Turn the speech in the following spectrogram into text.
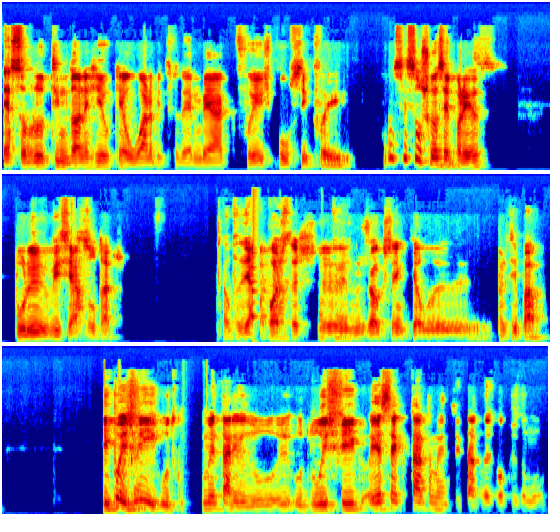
é sobre o Tim Donahue, que é o árbitro da NBA que foi expulso e que foi. Não sei se ele chegou a ser preso por eh, viciar resultados. Ele fazia apostas Ah, eh, ok. nos jogos em que ele eh, participava. E depois Ok. vi o documentário do, o do Luís Figo, esse é que está também tentado nas bocas do mundo.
